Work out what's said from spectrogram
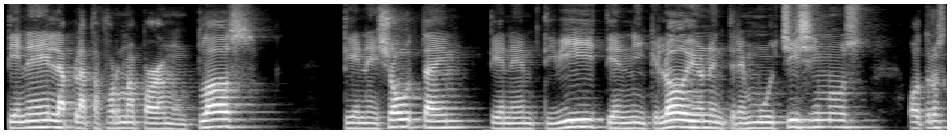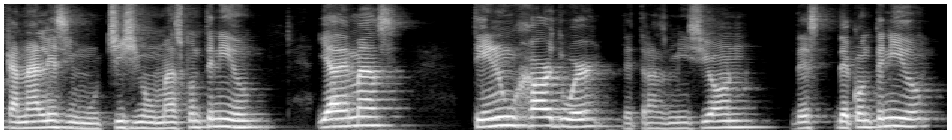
Tiene la plataforma Paramount Plus, tiene Showtime, tiene MTV, tiene Nickelodeon, entre muchísimos otros canales y muchísimo más contenido. Y además tiene un hardware de transmisión de, de contenido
